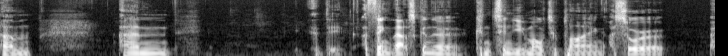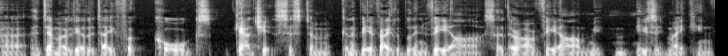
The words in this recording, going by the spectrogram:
Um, and I think that's going to continue multiplying. I saw a, uh, a demo the other day for Korg's gadget system going to be available in VR. So there are VR mu- music making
